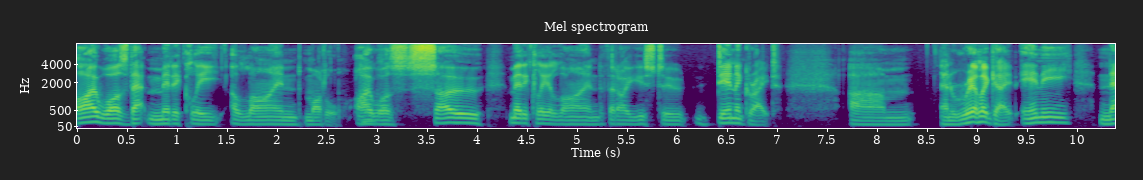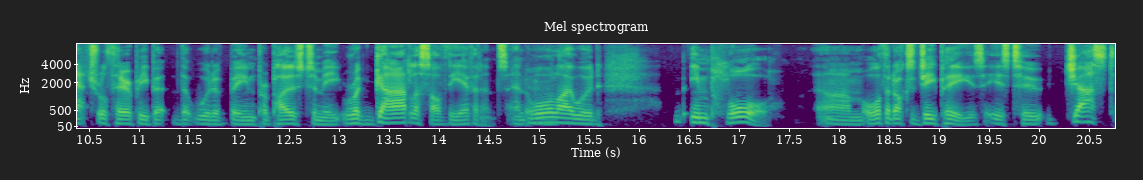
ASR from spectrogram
I was that medically aligned model. I was so medically aligned that I used to denigrate um, and relegate any natural therapy but, that would have been proposed to me, regardless of the evidence. And mm. all I would implore um, orthodox GPs is to just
